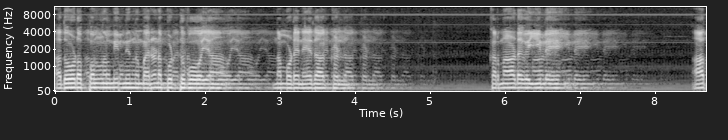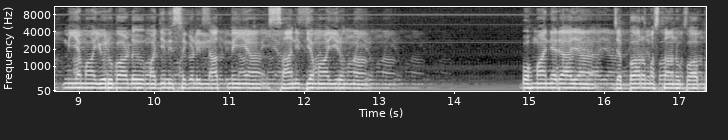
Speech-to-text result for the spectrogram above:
അതോടൊപ്പം നമ്മിൽ നിന്ന് മരണപ്പെട്ടുപോയ നമ്മുടെ നേതാക്കൾ കർണാടകയിലെ ആത്മീയമായി ഒരുപാട് മജിലിസുകളിൽ ആത്മീയ സാന്നിധ്യമായിരുന്ന ബഹുമാന്യരായ ജബ്ബാർ മസ്താനുപ്പാപ്പ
